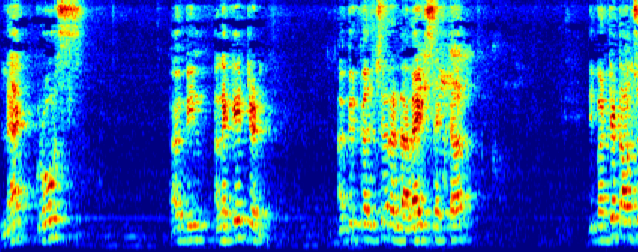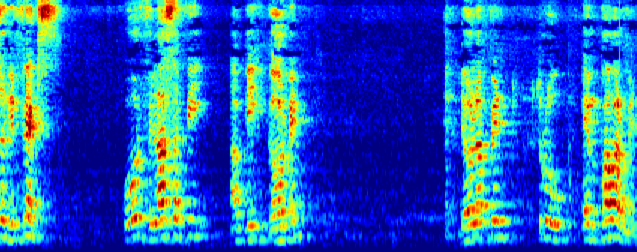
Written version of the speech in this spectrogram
lakh crores have been allocated agriculture and allied sector. The budget also reflects core philosophy of the government, development through empowerment.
